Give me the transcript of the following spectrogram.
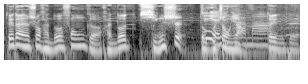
对大家说，很多风格、很多形式都不重要。对对对，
